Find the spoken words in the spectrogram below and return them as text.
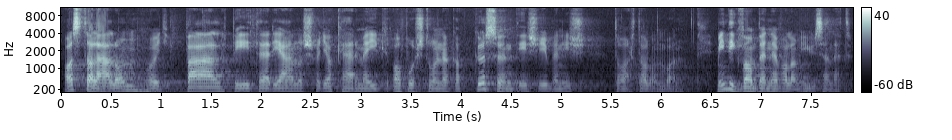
Azt találom, hogy Pál, Péter, János vagy akármelyik apostolnak a köszöntésében is tartalom van. Mindig van benne valami üzenet.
